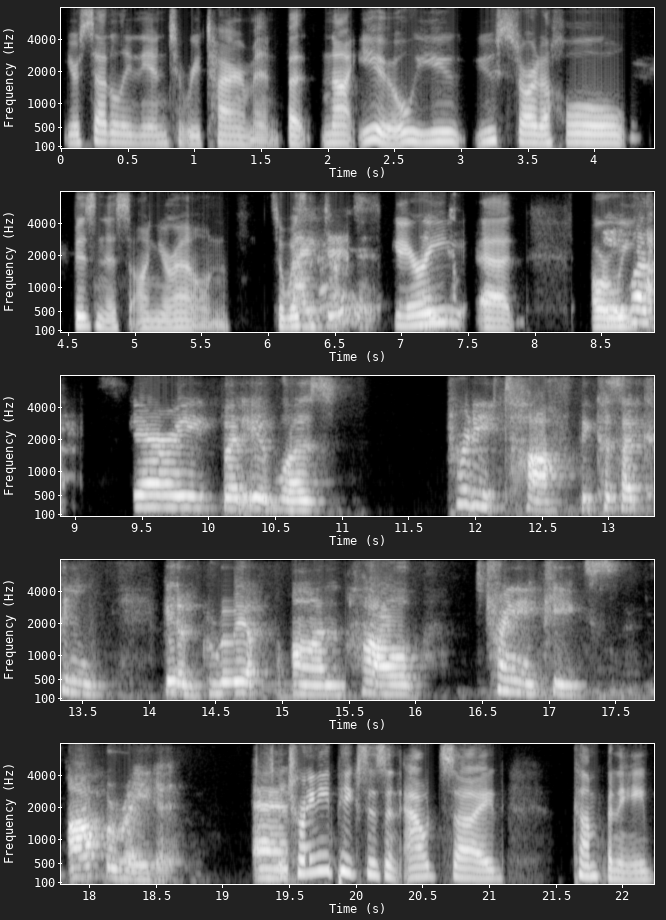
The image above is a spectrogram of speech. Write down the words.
you're settling into retirement but not you you you start a whole business on your own. So was I it scary at or it we was scary but it was pretty tough because i couldn't get a grip on how training peaks operated. And so Training Peaks is an outside company.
